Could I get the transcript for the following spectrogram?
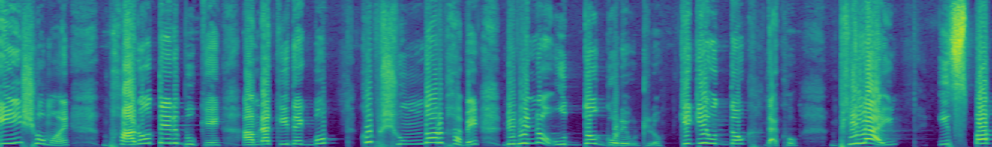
এই সময় ভারতের বুকে আমরা কি দেখব? খুব সুন্দরভাবে বিভিন্ন উদ্যোগ গড়ে উঠল। কি কি উদ্যোগ? দেখো, ভিলাই ইস্পাত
